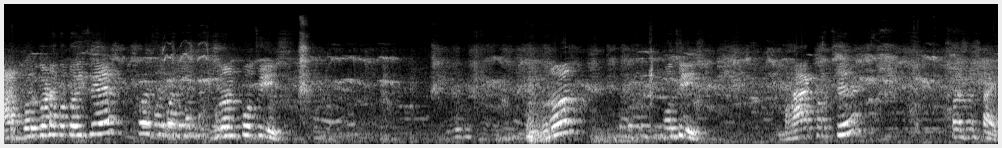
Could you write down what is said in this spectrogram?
আর দৈর্ঘ্যটা কত হয়েছে? গুণন পঁচিশ। গুণন পঁচিশ। ভাগ হচ্ছে ছয়শো ষাট।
